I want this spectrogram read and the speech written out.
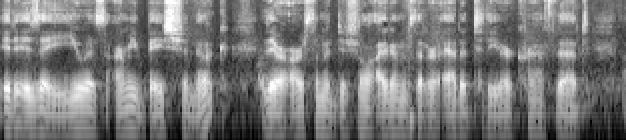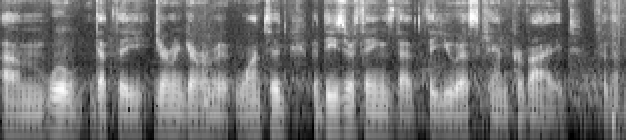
it is a U.S. Army based Chinook. There are some additional items that are added to the aircraft that um, will that the German government wanted, but these are things that the U.S. can provide for them.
